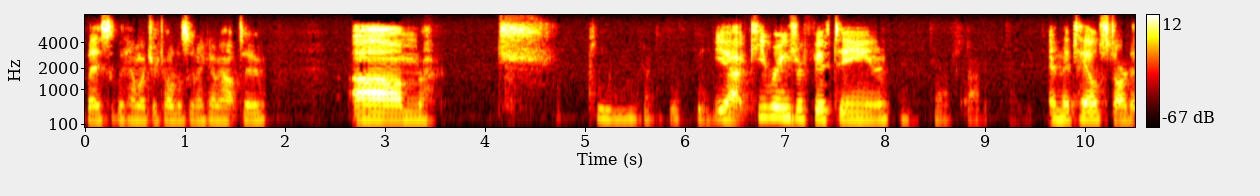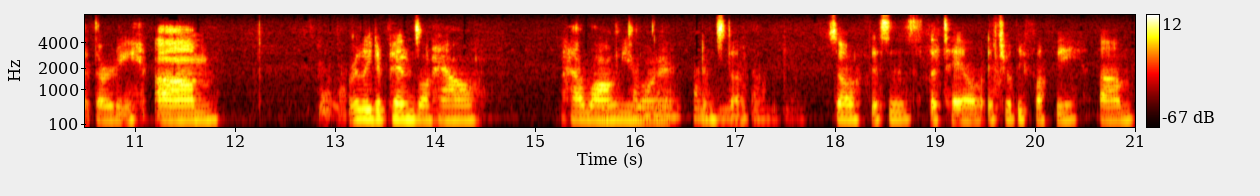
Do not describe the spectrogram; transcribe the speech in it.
basically, how much your total is going to come out to. Um, yeah, key rings are fifteen, and the tails start at thirty. Um, really depends on how how long you want it and stuff. So this is the tail. It's really fluffy um,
